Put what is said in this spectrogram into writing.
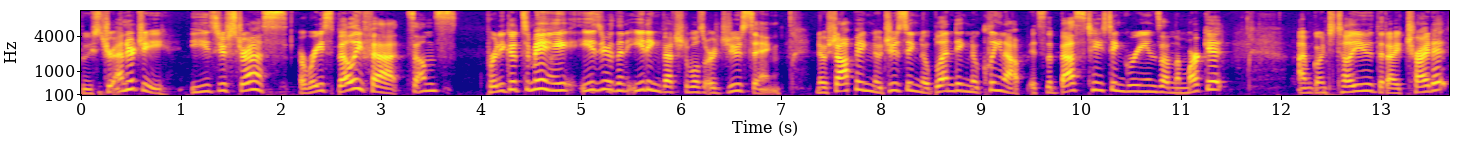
Boost your energy, ease your stress, erase belly fat. Sounds pretty good to me. Easier than eating vegetables or juicing. No shopping, no juicing, no blending, no cleanup. It's the best tasting greens on the market. I'm going to tell you that I tried it.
